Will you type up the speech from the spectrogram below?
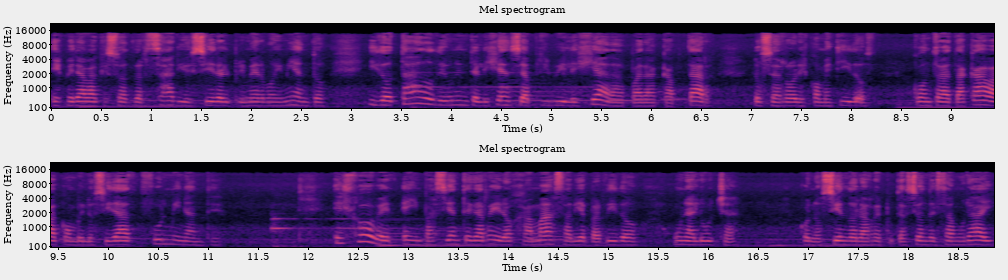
Esperaba que su adversario hiciera el primer movimiento y dotado de una inteligencia privilegiada para captar los errores cometidos, contraatacaba con velocidad fulminante. El joven e impaciente guerrero jamás había perdido una lucha. Conociendo la reputación del samurái,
